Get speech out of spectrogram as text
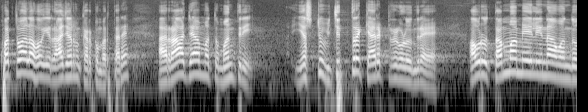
ಕೊತ್ವಾಲ ಹೋಗಿ ರಾಜರನ್ನ ಕರ್ಕೊಂಬರ್ತಾರೆ ಆ ರಾಜ ಮತ್ತು ಮಂತ್ರಿ ಎಷ್ಟು ವಿಚಿತ್ರ ಕ್ಯಾರೆಕ್ಟರ್ಗಳು ಅಂದರೆ ಅವರು ತಮ್ಮ ಮೇಲಿನ ಒಂದು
